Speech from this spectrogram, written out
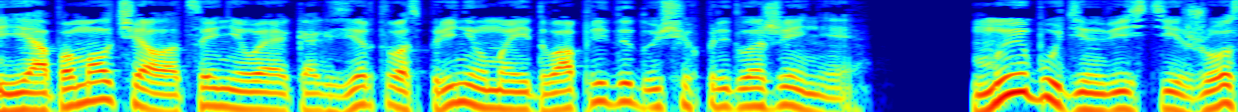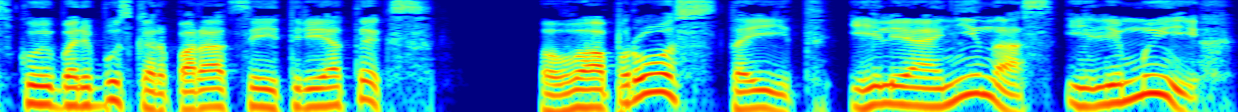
Я помолчал, оценивая, как Зерт воспринял мои два предыдущих предложения. Мы будем вести жесткую борьбу с корпорацией Триотекс. Вопрос стоит, или они нас, или мы их.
